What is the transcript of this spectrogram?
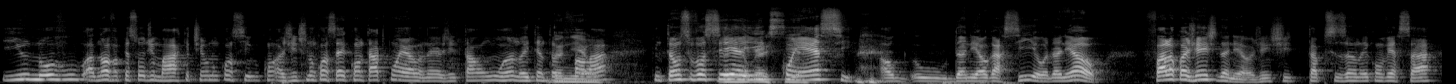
e o novo, a nova pessoa de marketing eu não consigo, a gente não consegue contato com ela, né? A gente está um ano aí tentando Daniel. falar então, se você Daniel aí Garcia. conhece o Daniel Garcia, ou Daniel, fala com a gente, Daniel. A gente está precisando aí conversar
